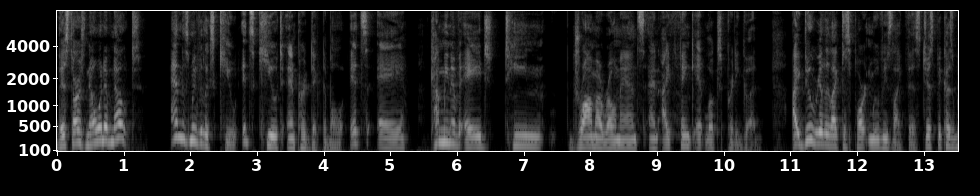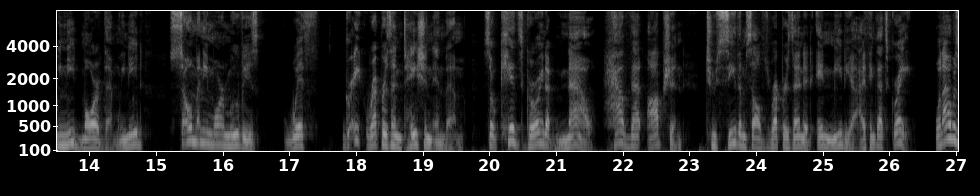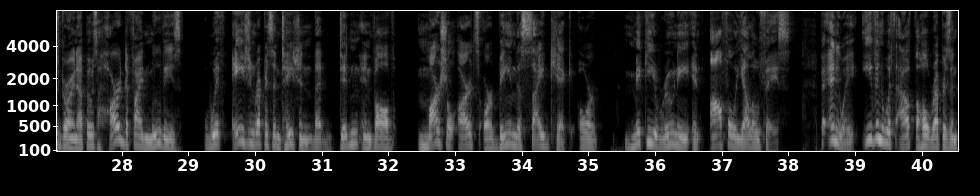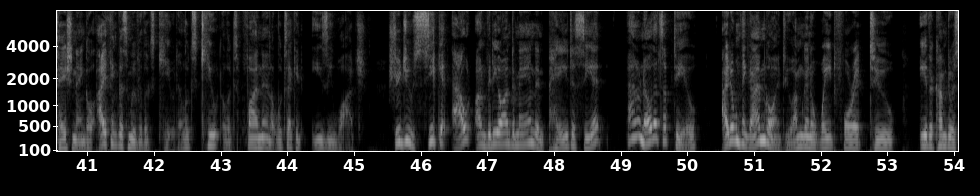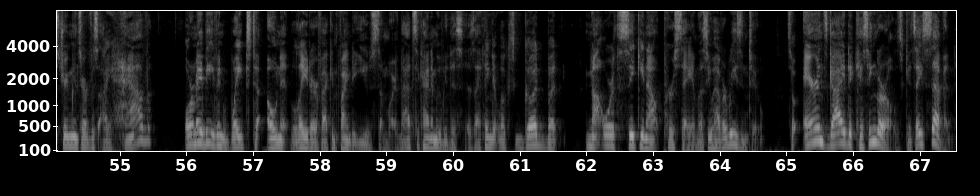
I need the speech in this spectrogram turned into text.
This stars no one of note, and this movie looks cute. It's cute and predictable. It's a coming of age teen drama romance, and I think it looks pretty good. I do really like to support movies like this just because we need more of them. We need so many more movies with great representation in them. So kids growing up now have that option to see themselves represented in media. I think that's great. When I was growing up, it was hard to find movies with Asian representation that didn't involve martial arts or being the sidekick or Mickey Rooney in awful yellow face. But anyway, even without the whole representation angle, I think this movie looks cute. It looks cute, it looks fun, and it looks like an easy watch. Should you seek it out on video on demand and pay to see it? I don't know, that's up to you. I don't think I'm going to. I'm going to wait for it to either come to a streaming service I have or maybe even wait to own it later if I can find it used somewhere. That's the kind of movie this is. I think it looks good, but not worth seeking out per se unless you have a reason to. So Erin's Guide to Kissing Girls gets a 7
